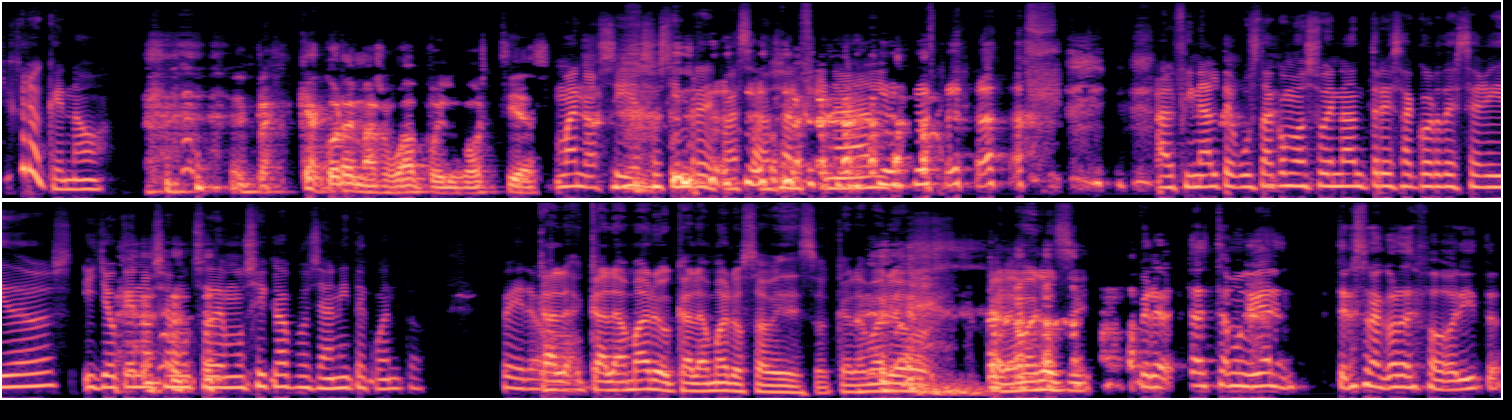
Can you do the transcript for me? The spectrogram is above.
yo creo que no. Qué acorde más guapo, y hostias. Bueno, sí, eso siempre pasa. O sea, al final, al final te gusta cómo suenan tres acordes seguidos y yo que no sé mucho de música, pues ya ni te cuento. Pero Cala- Calamaro, Calamaro sabe de eso. Calamaro, Calamaro sí. Pero está, está muy bien. ¿Tenés un acorde favorito?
